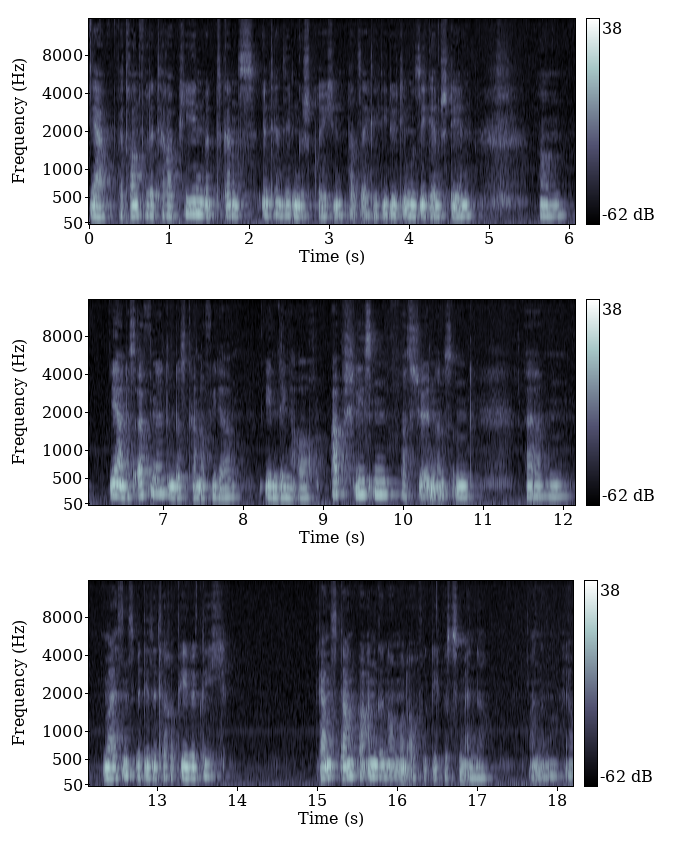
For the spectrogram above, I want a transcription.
ja, vertrauensvolle Therapien mit ganz intensiven Gesprächen tatsächlich, die durch die Musik entstehen. Ähm, ja, und das öffnet und das kann auch wieder eben Dinge auch abschließen, was schön ist. Und ähm, meistens wird diese Therapie wirklich ganz dankbar angenommen und auch wirklich bis zum Ende angenommen, ja.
